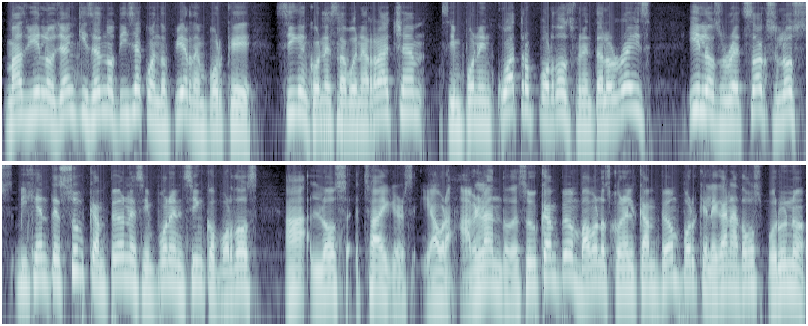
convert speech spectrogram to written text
más bien los Yankees es noticia cuando pierden porque siguen con esta buena racha, se imponen 4 por 2 frente a los Rays y los Red Sox, los vigentes subcampeones, se imponen 5 por 2 a los Tigers. Y ahora, hablando de subcampeón, vámonos con el campeón porque le gana 2 por 1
